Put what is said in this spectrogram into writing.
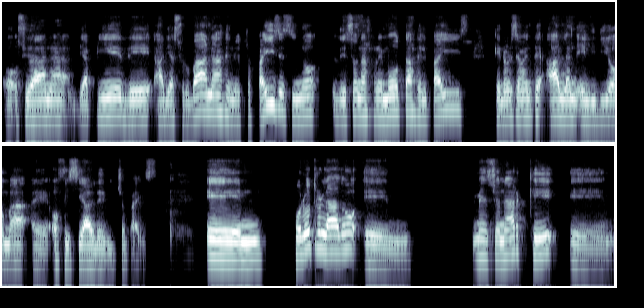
o ciudadana de a pie de áreas urbanas de nuestros países, sino de zonas remotas del país que no necesariamente hablan el idioma eh, oficial de dicho país. Em, por otro lado, em, mencionar que em,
